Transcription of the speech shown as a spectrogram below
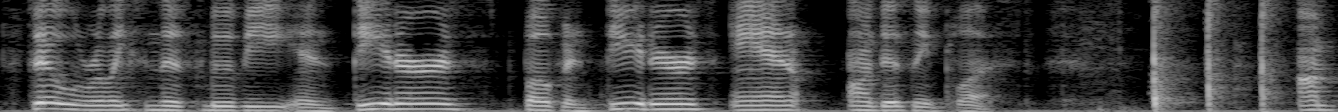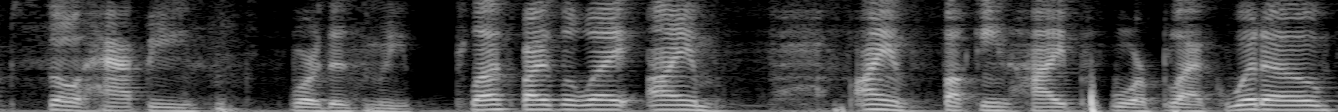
still releasing this movie in theaters, both in theaters and on Disney Plus. I'm so happy for this movie. Plus, by the way, I am I am fucking hyped for Black Widow.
